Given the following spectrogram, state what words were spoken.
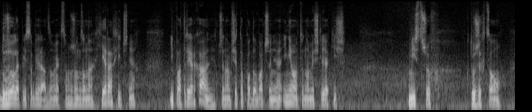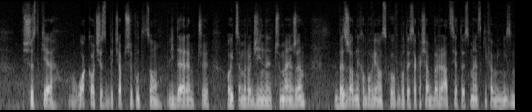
dużo lepiej sobie radzą, jak są rządzone hierarchicznie i patriarchalnie. Czy nam się to podoba, czy nie. I nie mam tu na myśli jakichś mistrzów, którzy chcą wszystkie łakocie z bycia przywódcą, liderem, czy ojcem rodziny, czy mężem, bez żadnych obowiązków, bo to jest jakaś aberracja, to jest męski feminizm.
